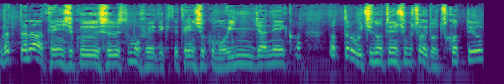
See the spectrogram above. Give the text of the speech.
い、だったら転職する人も増えてきて転職もいいんじゃねえか？だったらうちの転職サイトを使ってよ。っ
